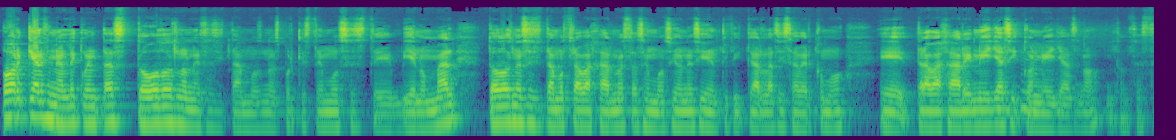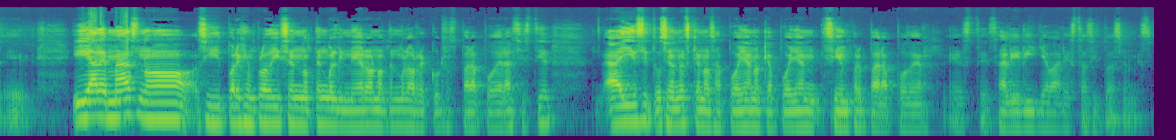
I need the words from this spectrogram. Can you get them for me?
porque al final de cuentas todos lo necesitamos, no es porque estemos este, bien o mal, todos necesitamos trabajar nuestras emociones, identificarlas y saber cómo eh, trabajar en ellas y con ellas, ¿no? Entonces, eh, y además no, si por ejemplo dicen no tengo el dinero, no tengo los recursos para poder asistir, hay instituciones que nos apoyan o que apoyan siempre para poder este, salir y llevar estas situaciones.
